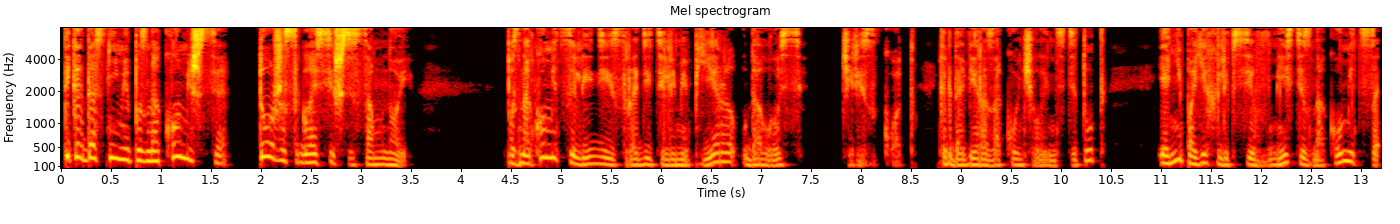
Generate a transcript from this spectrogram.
Ты когда с ними познакомишься, тоже согласишься со мной. Познакомиться Лидии с родителями Пьера удалось через год, когда Вера закончила институт, и они поехали все вместе знакомиться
